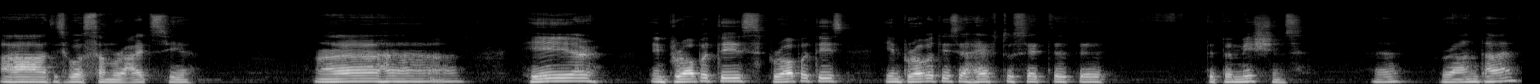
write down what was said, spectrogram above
Ah, this was some rights here. Uh, here in properties, properties, in properties I have to set the, the, the permissions. Yeah. Runtime,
